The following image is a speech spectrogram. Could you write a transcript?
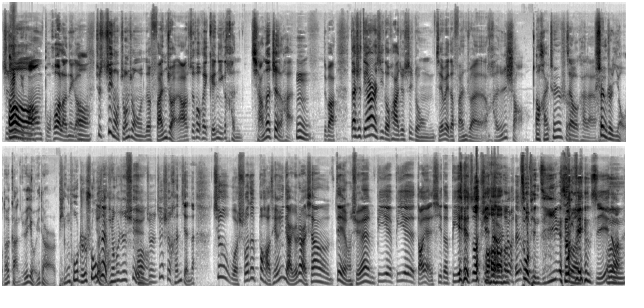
蜘蛛女皇捕获了，那个、哦，就是这种种种的反转啊，最后会给你一个很强的震撼，嗯，对吧？但是第二季的话，就是这种结尾的反转很少，哦，还真是在，我看来，甚至有的感觉有一点儿平铺直述，有点平铺直叙，哦就是就是很简单。就我说的不好听一点，有点像电影学院毕业毕业导演系的毕业作品，哦 作品集 作？品集，对吧？嗯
